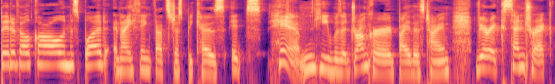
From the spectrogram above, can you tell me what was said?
bit of alcohol in his blood. And I think that's just because it's him. He was a drunkard by this time, very eccentric.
